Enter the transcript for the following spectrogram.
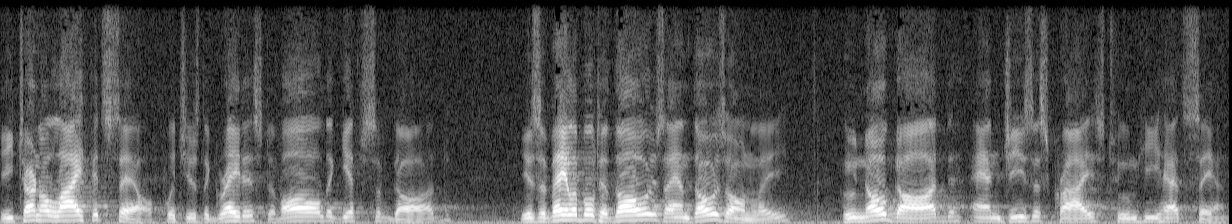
Eternal life itself, which is the greatest of all the gifts of God, is available to those and those only who know God and Jesus Christ, whom He hath sent.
